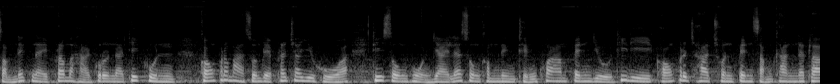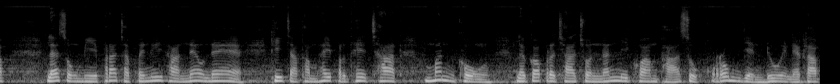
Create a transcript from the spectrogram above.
สำนึกในพระมหากรุณาธิคุณของพระบาทมเด็จพระเจ้าอยู่หัว ที่ทรงห่วงใยและทรงคำนึงถึงความเป็นอยู่ที่ดีของประชาชนเป็นสำคัญนะครับ และทรงมีพระราชปณิธานแน่วแน่ ที่จะทำให้ประเทศชาติมั่นคง แล้วก็ประชาชนนั้นมีความผาสุกร่มเย็นด้วยนะครับ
